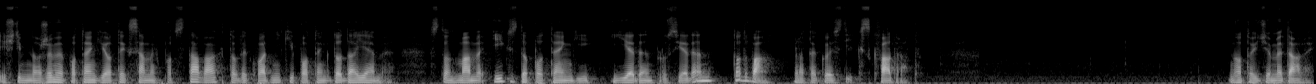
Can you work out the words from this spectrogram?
Jeśli mnożymy potęgi o tych samych podstawach, to wykładniki potęg dodajemy. Stąd mamy x do potęgi 1 plus 1 to 2, dlatego jest x kwadrat. No to idziemy dalej.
